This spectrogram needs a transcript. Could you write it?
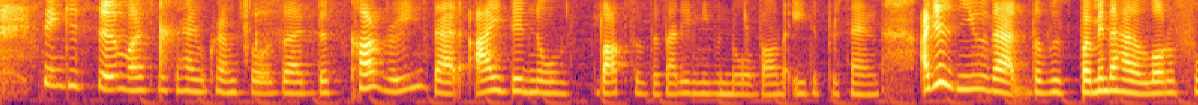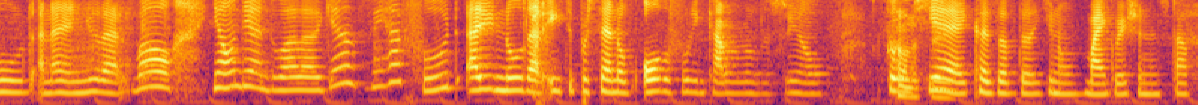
Thank you so much, Mr. Henry Kouam, for the discoveries that I did know lots of this. I didn't even know about the 80%. I just knew that there was, Bamenda had a lot of food, and I knew that, well, Yaoundé and Douala, yeah, they have food. I didn't know that 80% of all the food in Cameroon was, you know, so here because of the, you know, migration and stuff.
